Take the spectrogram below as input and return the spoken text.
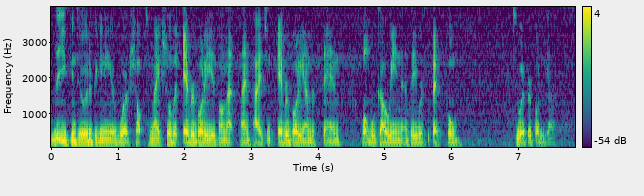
that you can do at the beginning of a workshop to make sure that everybody is on that same page and everybody understands what will go in and be respectful to everybody else.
